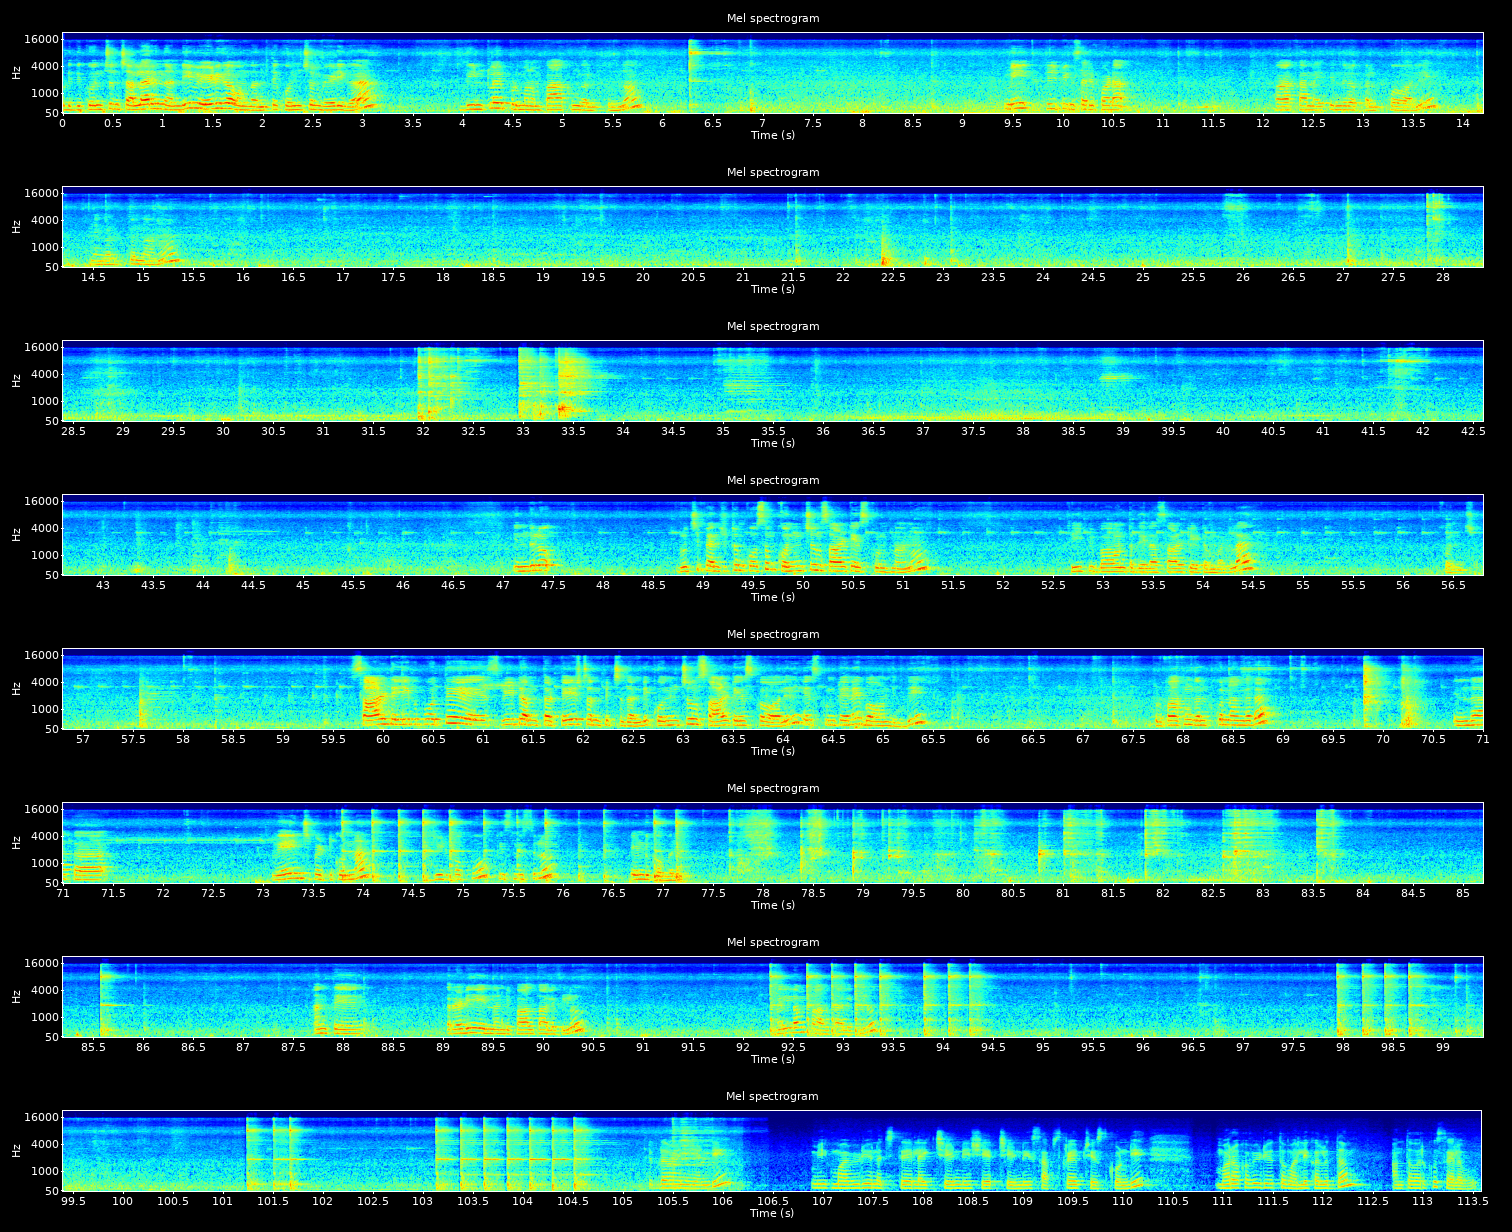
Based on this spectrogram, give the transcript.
ఇప్పుడు ఇది కొంచెం చల్లారిందండి వేడిగా ఉంది అంతే కొంచెం వేడిగా. దీంట్లో ఇప్పుడు మనం పాకం కలుపుకుందాం. మీ తీపికి సరిపడా పాకాన్ని అయితే ఇందులో కలుపుకోవాలి. నేను కలుపుతున్నాను. ఇందులో రుచి పెంచడం కోసం కొంచెం సాల్ట్ వేసుకుంటున్నాను. తీపి బాగుంటుంది ఇలా సాల్ట్ వేయటం వల్ల. కొంచెం. సాల్ట్ వేయకపోతే స్వీట్ అంత టేస్ట్ అనిపించదండి. కొంచెం సాల్ట్ వేసుకోవాలి. వేసుకుంటేనే బాగుండిద్ది. ఇప్పుడు పాకం కలుపుకున్నాం కదా. ఇందాక వేయించి పెట్టుకున్న జీడిపప్పు కిస్మిస్లు ఎండు కొబ్బరి. అంతే రెడీ అయిందండి పాల తాలికలు. బెల్లం పాల తాలికలు. సిద్ధమైనయండి మీకు మా వీడియో నచ్చితే లైక్ చేయండి షేర్ చేయండి సబ్స్క్రైబ్ చేసుకోండి. మరొక వీడియోతో మళ్ళీ కలుద్దాం. అంతవరకు సెలవు.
